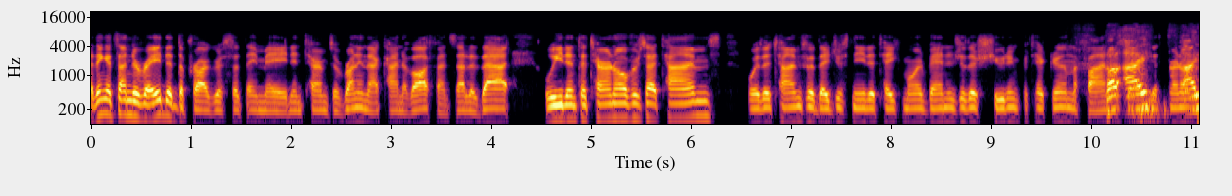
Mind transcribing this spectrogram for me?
I think it's underrated the progress that they made in terms of running that kind of offense. Out of that lead into turnovers at times? Were there times where they just need to take more advantage of their shooting, particularly in the finals? But I, I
